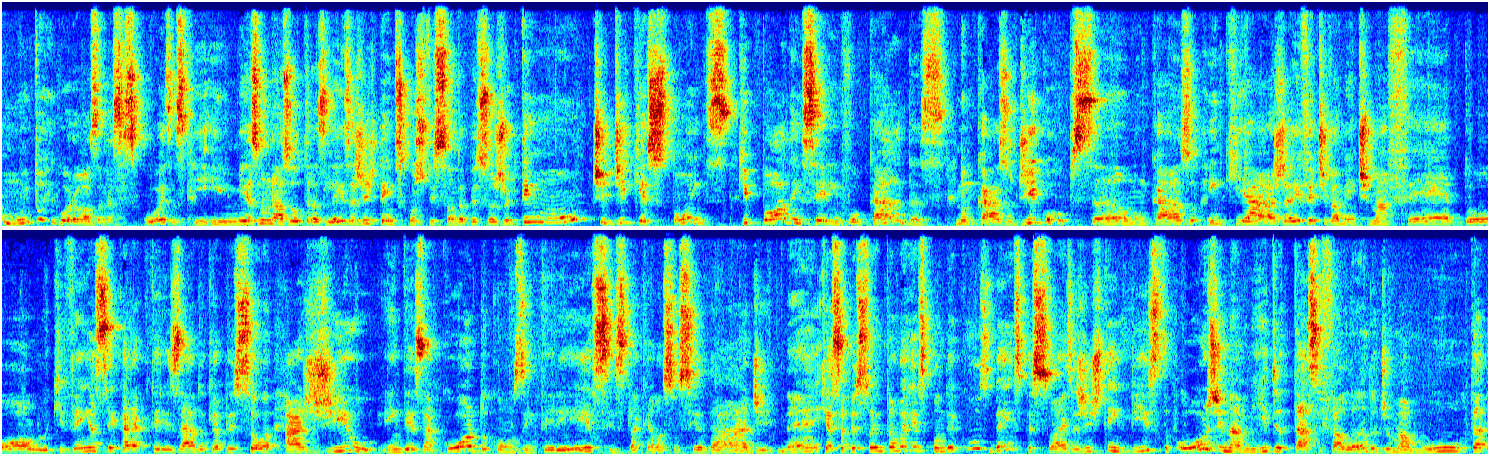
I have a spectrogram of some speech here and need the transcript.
é muito rigorosa nessas coisas e, e mesmo nas outras leis a gente tem desconstituição da pessoa jurídica, tem um monte de questões que podem ser invocadas num caso de corrupção, num caso em que haja efetivamente má fé, dolo, que venha a ser caracterizado que a pessoa agiu em desacordo com os interesses daquela sociedade, né? Que essa pessoa então vai responder com os bens pessoais. A gente tem visto hoje na mídia está se falando de uma multa,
